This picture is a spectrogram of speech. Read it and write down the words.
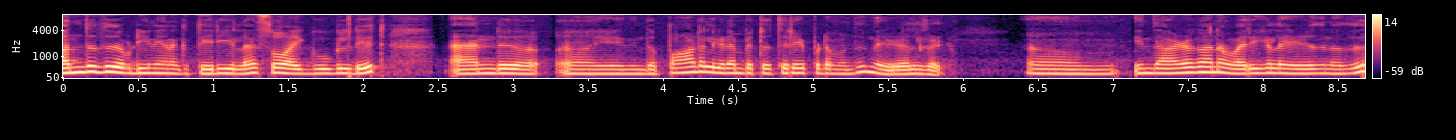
வந்தது அப்படின்னு எனக்கு தெரியல. So I google it and இந்த பாடல் இடம்பெற்ற திரைப்படம் வந்து நிழல்கள் um, இந்த அழகான வரிகளை எழுதினது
